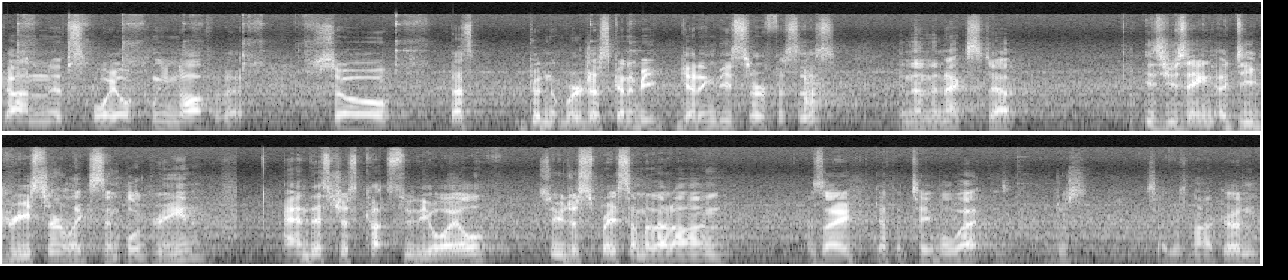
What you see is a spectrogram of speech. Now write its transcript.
gotten its oil cleaned off of it. So that's good. We're just going to be getting these surfaces. And then the next step is using a degreaser like Simple Green. And this just cuts through the oil. So you just spray some of that on as I get the table wet. I just said was not good.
